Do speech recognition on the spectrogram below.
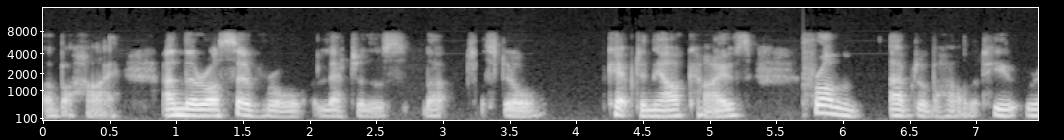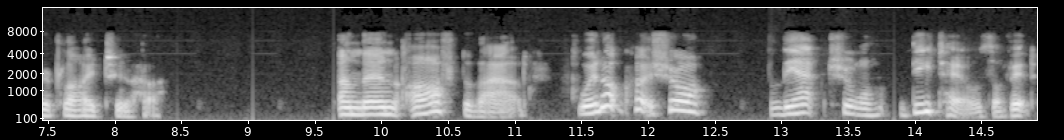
a Baha'i. And there are several letters that are still kept in the archives from Abdul Baha that he replied to her. And then after that, we're not quite sure the actual details of it,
